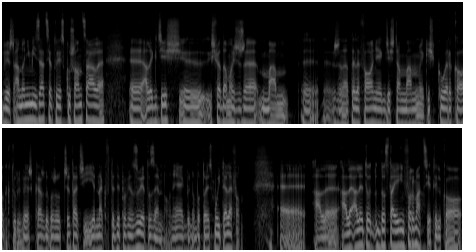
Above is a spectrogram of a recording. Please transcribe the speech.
Wiesz, anonimizacja tu jest kusząca, ale, e, ale gdzieś e, świadomość, że mam, e, że na telefonie gdzieś tam mam jakiś QR kod, który wiesz, każdy może odczytać i jednak wtedy powiązuje to ze mną, nie? Jakby, no bo to jest mój telefon. Ale, ale, ale to dostaję informację tylko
